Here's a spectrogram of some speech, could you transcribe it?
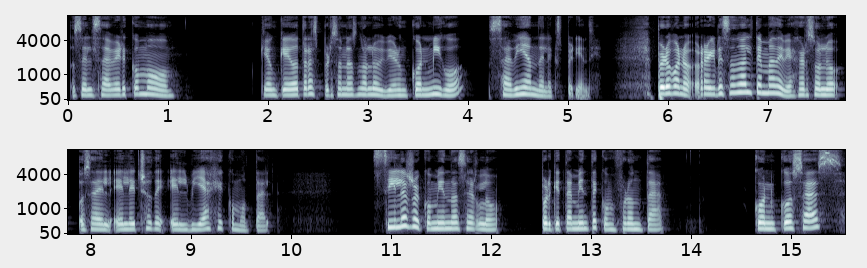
O sea, el saber cómo que aunque otras personas no lo vivieron conmigo, sabían de la experiencia. Pero bueno, regresando al tema de viajar solo, o sea, el, el hecho de el viaje como tal, sí les recomiendo hacerlo porque también te confronta con cosas,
